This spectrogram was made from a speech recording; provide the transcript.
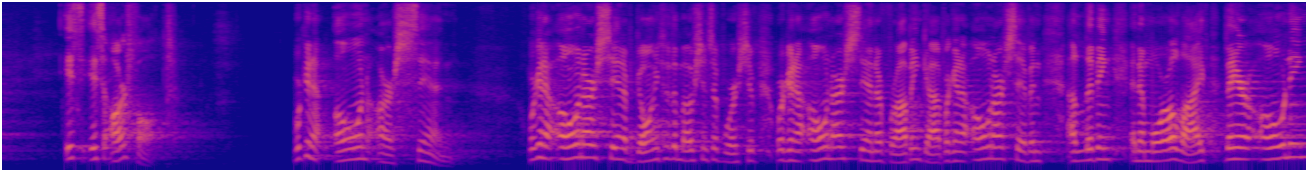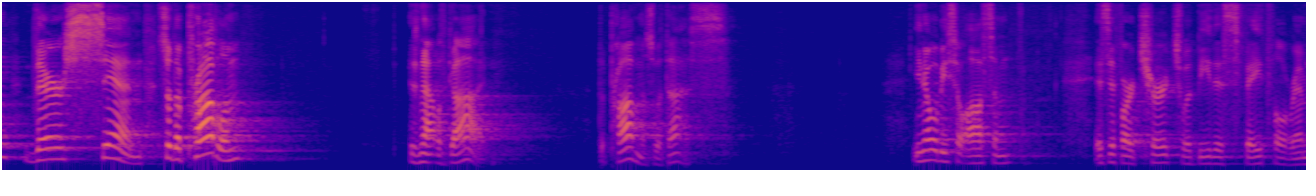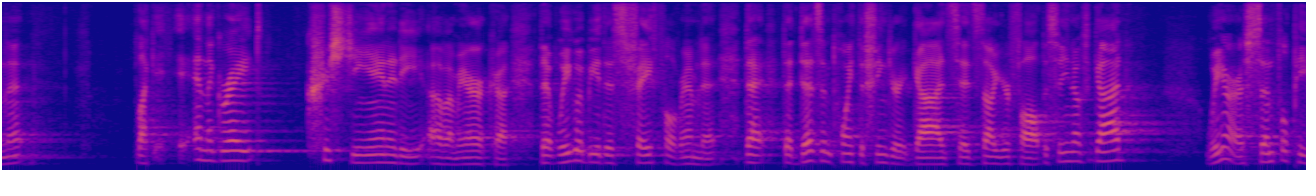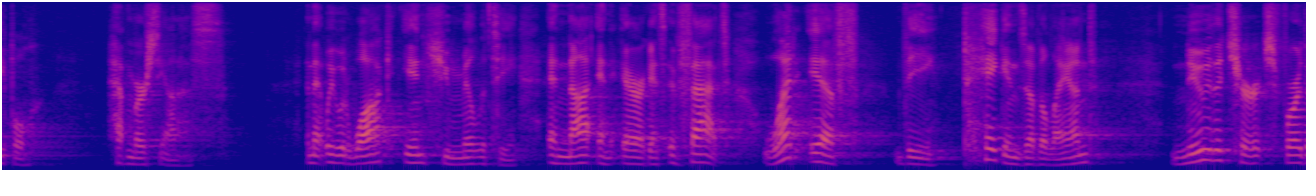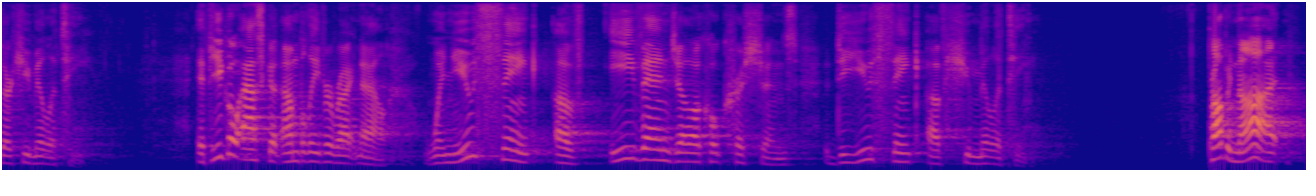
It's, it's our fault. We're going to own our sin. We're going to own our sin of going through the motions of worship. We're going to own our sin of robbing God. We're going to own our sin of living an immoral life. They are owning their sin. So the problem is not with God, the problem is with us. You know what would be so awesome? Is if our church would be this faithful remnant. Like in the great Christianity of America, that we would be this faithful remnant that, that doesn't point the finger at God, said, it's all your fault, but say, you know, God, we are a sinful people. Have mercy on us. And that we would walk in humility and not in arrogance. In fact, what if the pagans of the land knew the church for their humility. If you go ask an unbeliever right now, when you think of evangelical Christians, do you think of humility? Probably not.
